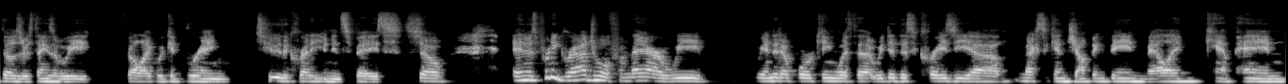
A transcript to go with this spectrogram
those are things that we felt like we could bring to the credit union space. So, and it was pretty gradual from there. We we ended up working with uh, we did this crazy uh, Mexican jumping bean mailing campaign,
